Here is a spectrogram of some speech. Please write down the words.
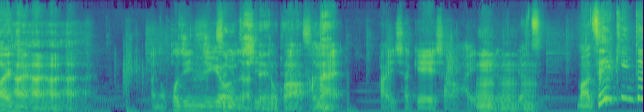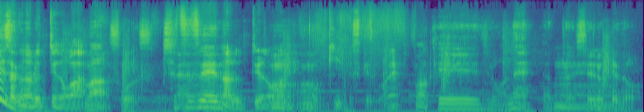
はいはいはいはいはあの個人事業主とか、積み立てみたいなやはい、会社経営者が入れるやつ、うんうんうん。まあ税金対策になるっていうのが、いまあそうですよね。節税になるっていうのがね、うんうん大きいですけどね。まあ経営上はねやったりしてるけど、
